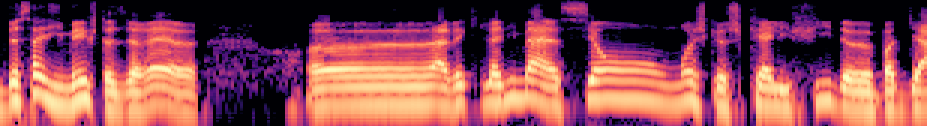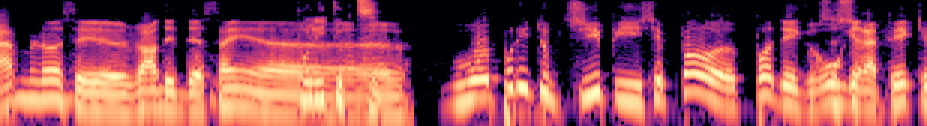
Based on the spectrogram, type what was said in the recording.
dessin animé, je te dirais, euh, euh, avec l'animation, moi, que je qualifie de bas de gamme, là, c'est genre des dessins... Euh, pour les tout petits. Ouais, pour les tout petits, puis c'est pas pas des gros graphiques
